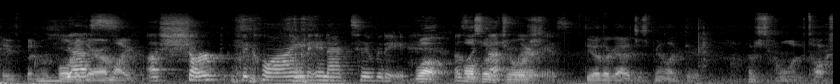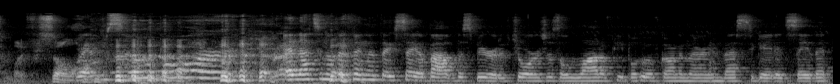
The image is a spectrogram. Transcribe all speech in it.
they've been reported yes, there. I'm like, a sharp decline in activity. well, I was also like, George, hilarious. the other guy, just being like, dude, I've just been wanting to talk to somebody for so long. I'm so bored. And that's another thing that they say about the spirit of George is a lot of people who have gone in there and investigated say that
